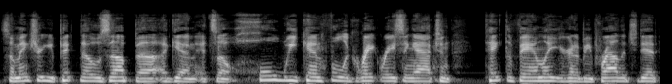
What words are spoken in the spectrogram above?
So make sure you pick those up. Uh, again, it's a whole weekend full of great racing action. Take the family. You're going to be proud that you did.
